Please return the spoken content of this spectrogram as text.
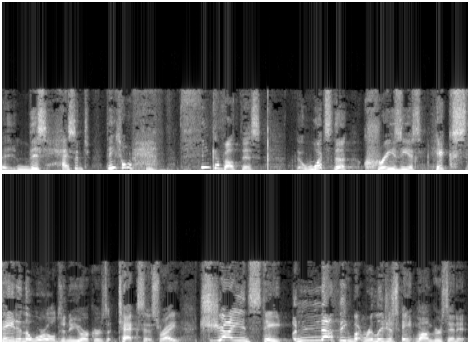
Uh, This hasn't. They don't have. Think about this. What's the craziest hick state in the world to New Yorkers? Texas, right? Giant state. Nothing but religious hate mongers in it.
